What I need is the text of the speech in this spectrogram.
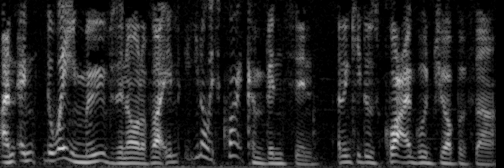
And and the way he moves and all of that, it- you know, it's quite convincing. I think he does quite a good job of that.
